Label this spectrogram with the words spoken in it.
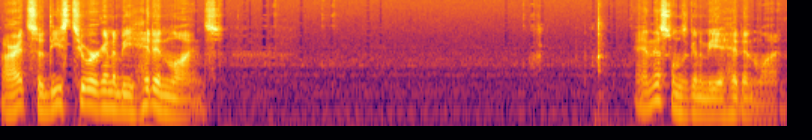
Alright, so these two are going to be hidden lines. And this one's going to be a hidden line.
